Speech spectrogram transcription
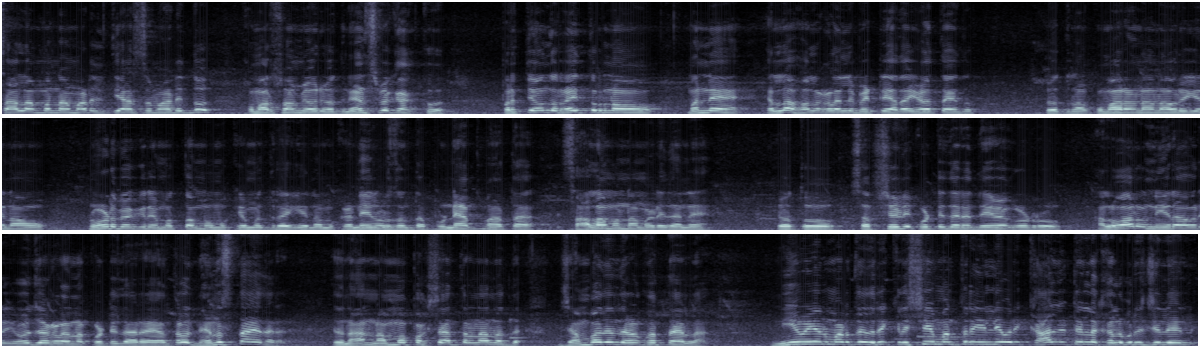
ಸಾಲ ಮನ್ನಾ ಮಾಡಿ ಇತಿಹಾಸ ಮಾಡಿದ್ದು ಕುಮಾರಸ್ವಾಮಿ ಅವರು ಇವತ್ತು ನೆನೆಸ್ಬೇಕಾಗ್ತದೆ ಪ್ರತಿಯೊಂದು ರೈತರು ನಾವು ಮೊನ್ನೆ ಎಲ್ಲ ಹೊಲಗಳಲ್ಲಿ ಭೇಟಿ ಅದ ಹೇಳ್ತಾ ಇದ್ರು. ಇವತ್ತು ನಾವು ಕುಮಾರಣ್ಣನವರಿಗೆ ನಾವು ನೋಡಬೇಕ್ರಿ, ಮತ್ತೊಮ್ಮ ಮುಖ್ಯಮಂತ್ರಿಯಾಗಿ ನಮ್ಮ ಕಣ್ಣೀರು ಹೊಡೆದಂಥ ಪುಣ್ಯಾತ್ಮ ಆತ ಸಾಲ ಮನ್ನಾ ಮಾಡಿದ್ದಾನೆ. ಇವತ್ತು ಸಬ್ಸಿಡಿ ಕೊಟ್ಟಿದ್ದಾರೆ ದೇವೇಗೌಡರು, ಹಲವಾರು ನೀರಾವರಿ ಯೋಜನೆಗಳನ್ನು ಕೊಟ್ಟಿದ್ದಾರೆ ಅಂತೇಳಿ ನೆನೆಸ್ತಾ ಇದ್ದಾರೆ. ಇದು ನಾನು ನಮ್ಮ ಪಕ್ಷ ಅಂತ ನಾನು ಜಂಬದಿಂದ ಹೇಳ್ಕೊತಾ ಇಲ್ಲ. ನೀವೇನು ಮಾಡ್ತಾಯಿದ್ರಿ ಕೃಷಿ ಮಂತ್ರಿ ಇಲ್ಲಿವರೆಗೆ ಕಾಲಿಟ್ಟಿಲ್ಲ ಕಲಬುರಗಿ ಜಿಲ್ಲೆಯಲ್ಲಿ.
